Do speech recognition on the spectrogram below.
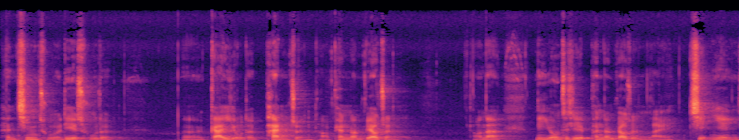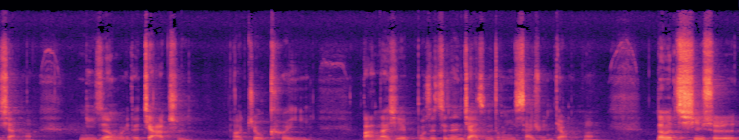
很清楚的列出了呃该有的判准啊判断标准，好，那你用这些判断标准来检验一下啊，你认为的价值啊就可以把那些不是真正价值的东西筛选掉啊。那么其实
